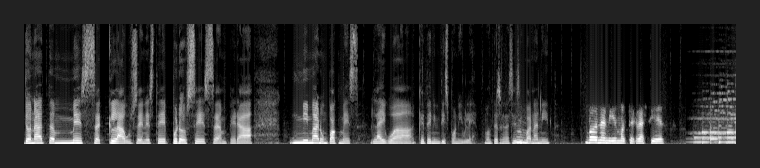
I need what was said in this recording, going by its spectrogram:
donat més claus en este procés per a mimar un poc més l'aigua que tenim disponible. Moltes gràcies mm. i bona nit. Bona nit, moltes gràcies. Música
